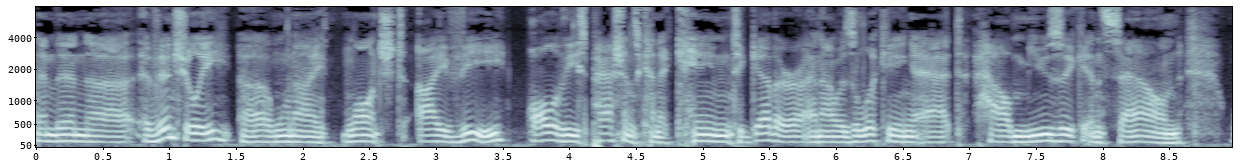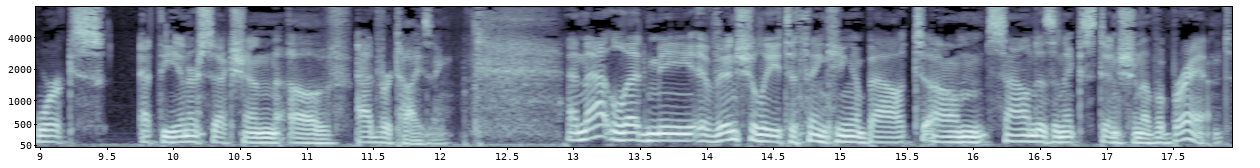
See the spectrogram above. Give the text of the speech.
and then uh, eventually, uh, when I launched IV, all of these passions kind of came together, and I was looking at how music and sound works at the intersection of advertising. And that led me eventually to thinking about um, sound as an extension of a brand.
